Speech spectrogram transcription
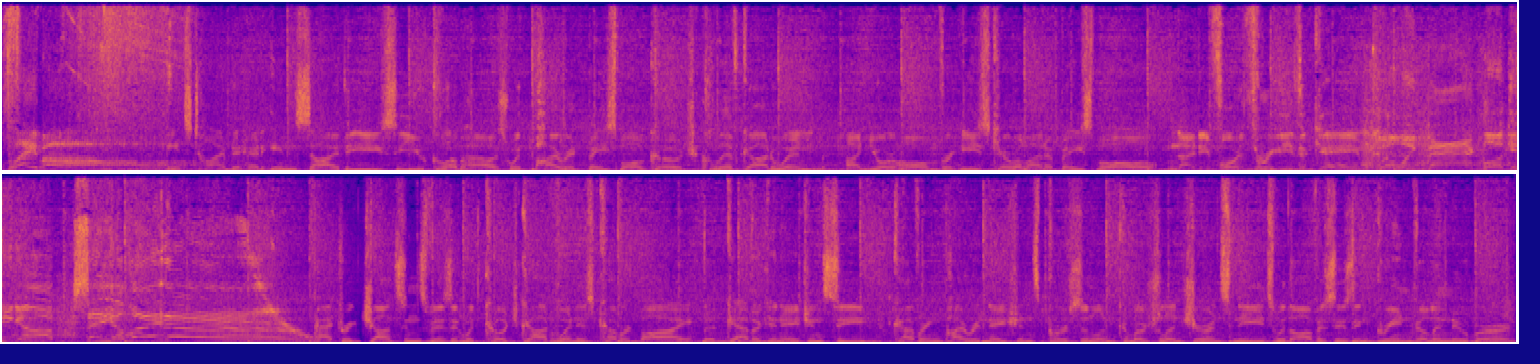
Play ball! It's time to head inside the ECU clubhouse with Pirate baseball coach Cliff Godwin on your home for East Carolina baseball. 94-3 The Game. Going back, looking up. See you later! Patrick Johnson's visit with Coach Godwin is covered by the Gavigan Agency, covering Pirate Nation's personal and commercial insurance needs with offices in Greenville and New Bern.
